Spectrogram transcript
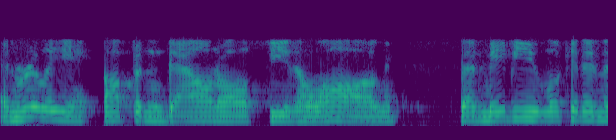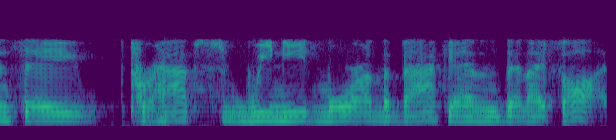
and really up and down all season long that maybe you look at it and say perhaps we need more on the back end than I thought.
